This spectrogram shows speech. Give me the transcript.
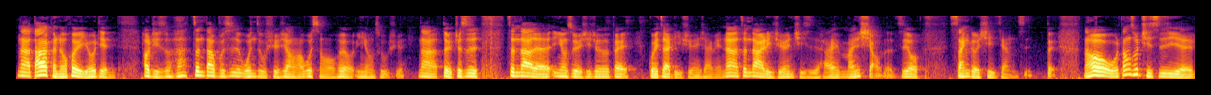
那大家可能会有点好奇说啊，正大不是文组学校吗？为什么会有应用数学？那对，就是正大的应用数学系就是被归在理学院下面。那正大的理学院其实还蛮小的，只有三个系这样子。对，然后我当初其实也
